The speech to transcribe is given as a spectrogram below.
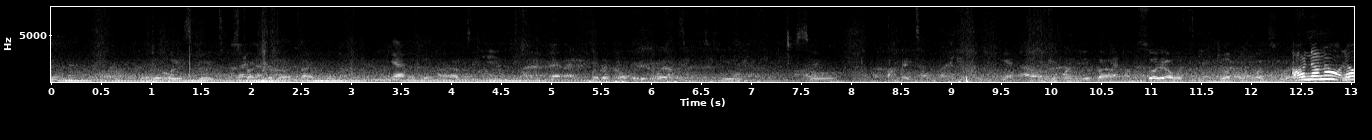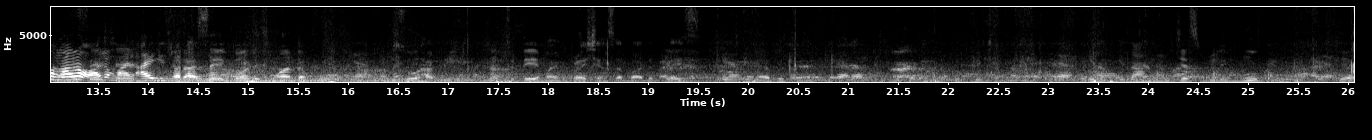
then the Holy Spirit instructed that I move. Yeah. And then I have to heal what me to do. So, connecting with people. Yeah. So when you, but I'm sorry I was dropping what you Oh, no, no, no, not at all. I don't mind. I But I say. God is wonderful. I'm so happy. You today, my impressions about the place and everything is like, it's a wonderful picture, man. Yeah, he's, he's awesome. It just really moved me. Yeah.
